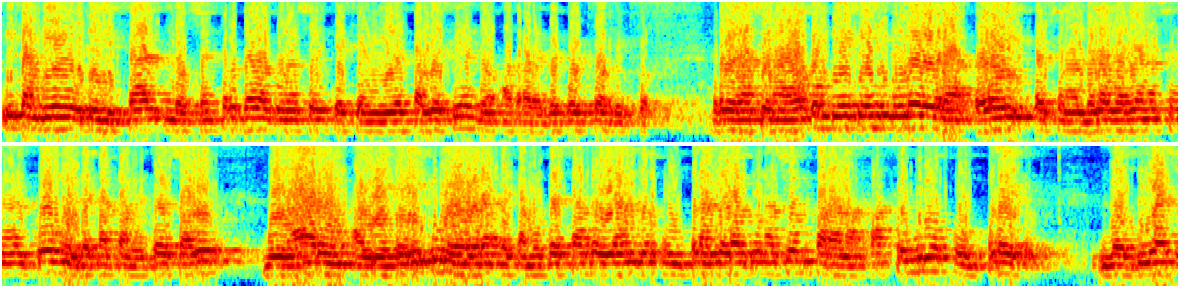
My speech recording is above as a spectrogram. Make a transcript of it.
y también utilizar los centros de vacunación que se han ido estableciendo a través de Puerto Rico. Relacionado con Vieques y Culebra, hoy personal de la Guardia Nacional como el Departamento de Salud volaron a Vieques y Culebra. Estamos desarrollando un plan de vacunación para la fase 1 completo, los días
